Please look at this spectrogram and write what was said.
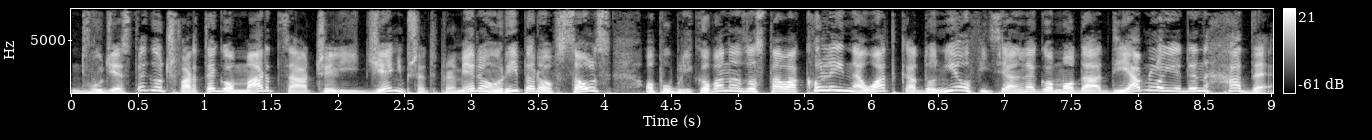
Dwudziestego czwartego marca, czyli dzień przed premierą Reaper of Souls, opublikowana została kolejna łatka do nieoficjalnego moda Diablo 1 HD,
